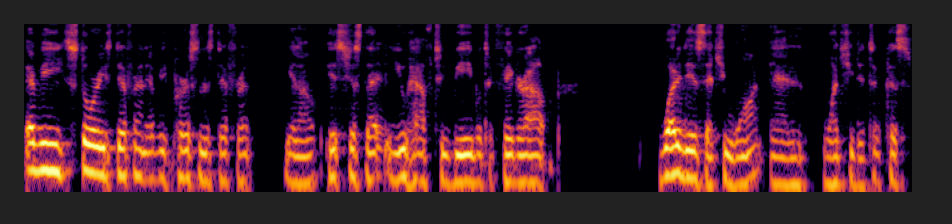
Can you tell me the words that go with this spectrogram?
every story is different, every person is different. You know, it's just that you have to be able to figure out what it is that you want and want you to because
